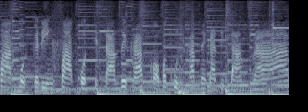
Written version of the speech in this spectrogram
ฝากกดกระดิ่งฝากกดติดตามด้วยครับ ขอบพระคุณครับในการติดตามครับ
